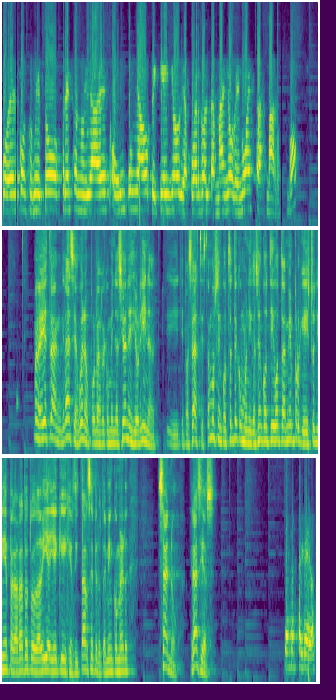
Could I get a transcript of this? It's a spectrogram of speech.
poder consumir todos tres unidades o un puñado pequeño de acuerdo al tamaño de nuestras manos, ¿no? Bueno, ahí están. Gracias, bueno, por las recomendaciones, Jordina. te pasaste. Estamos en constante comunicación contigo también porque esto tiene para rato todavía y hay que ejercitarse, pero también comer sano. Gracias. Gracias.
